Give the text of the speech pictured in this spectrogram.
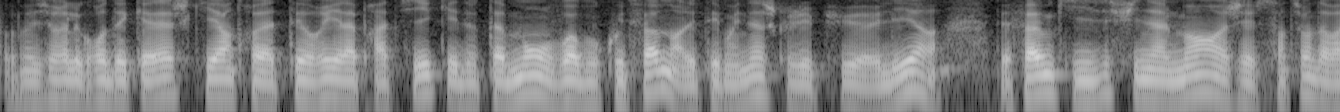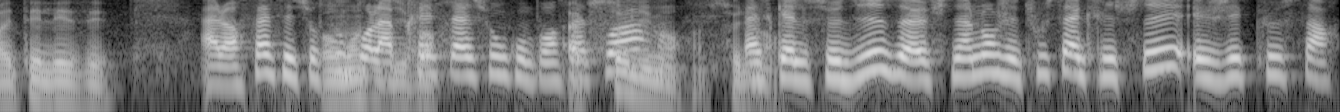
Peut mesurer le gros décalage qu'il y a entre la théorie et la pratique, et notamment on voit beaucoup de femmes, dans les témoignages que j'ai pu euh, lire, de femmes qui disent finalement j'ai le sentiment d'avoir été lésée. Alors ça, c'est surtout pour la prestation compensatoire. Absolument, Parce qu'elles se disent, euh, finalement, j'ai tout sacrifié et j'ai que ça.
